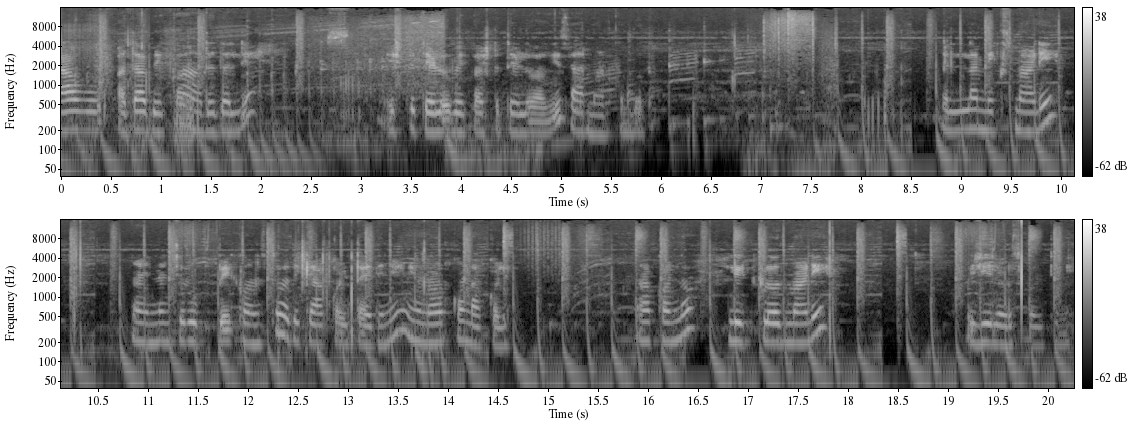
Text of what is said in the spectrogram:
ಯಾವ ಹದ ಬೇಕೋ ಹದದಲ್ಲಿ ಎಷ್ಟು ತೆಳು ಬೇಕೋ ಅಷ್ಟು ತೆಳುವಾಗಿ ಸಾರು ಮಾಡ್ಕೊಬೋದು. ಎಲ್ಲ ಮಿಕ್ಸ್ ಮಾಡಿ ನಾನು ಇನ್ನೊಂಚೂರು ಉಪ್ಪು ಬೇಕು ಅನಿಸ್ತು ಅದಕ್ಕೆ ಹಾಕ್ಕೊಳ್ತಾ ಇದ್ದೀನಿ. ನೀವು ನೋಡ್ಕೊಂಡು ಹಾಕ್ಕೊಳ್ಳಿ ಹಾಕ್ಕೊಂಡು ಲಿಡ್ ಕ್ಲೋಸ್ ಮಾಡಿ ವಿಜಿಲ್ ಹೊಡೆಸ್ಕೊಳ್ತೀನಿ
